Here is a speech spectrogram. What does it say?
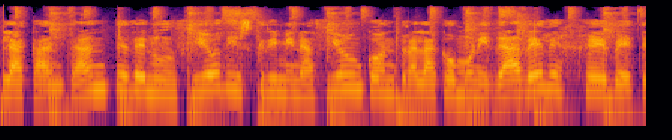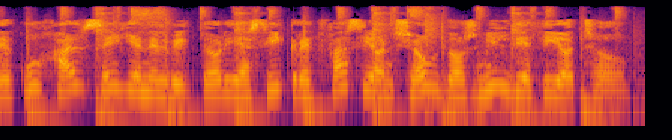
La cantante denunció discriminación contra la comunidad LGBTQ Halsey en el Victoria's Secret Fashion Show 2018.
